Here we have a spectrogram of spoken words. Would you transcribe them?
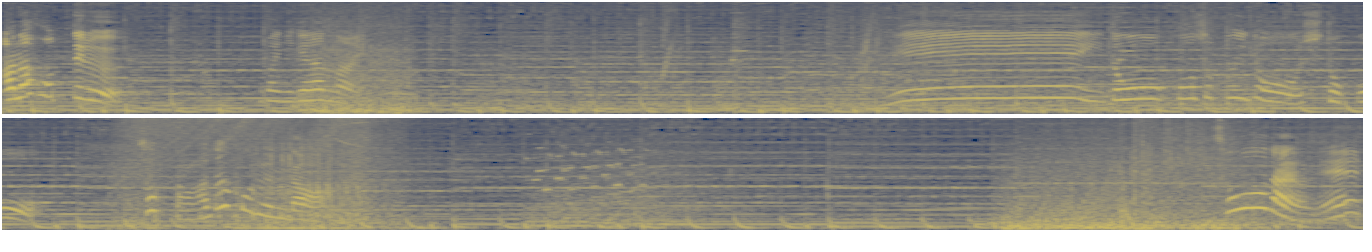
穴掘ってる。やばい逃げらんない。えー、移動高速移動しとこう。そっか穴掘るんだ。そうだよね。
